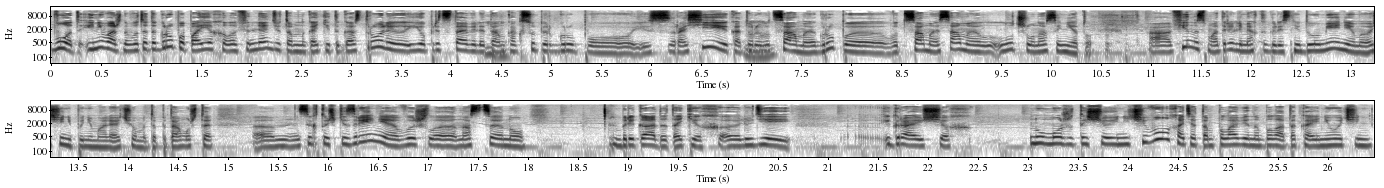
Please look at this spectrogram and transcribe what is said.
Вот, и неважно, вот эта группа поехала в Финляндию там на какие-то гастроли, ее представили там как супергруппу из России, которая вот самая группа, вот самая-самая лучше у нас и нету. А финны смотрели, мягко говоря, с недоумением и вообще не понимали, о чем это, потому что эм, с их точки зрения вышла на сцену бригада таких э, людей, э, играющих ну, может, еще и ничего, хотя там половина была такая не очень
